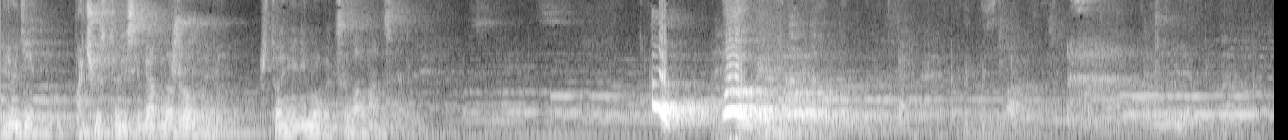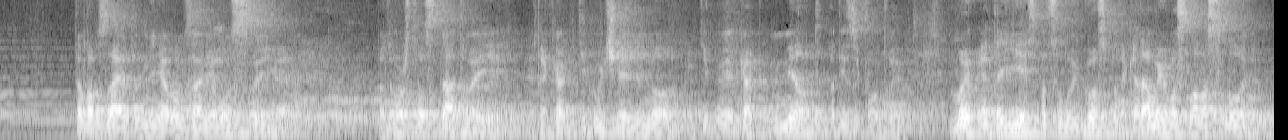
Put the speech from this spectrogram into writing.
люди почувствовали себя обнаженными, что они не могут целоваться. Да лобзает он меня лобзанием уст своих, потому что уста твои – это как текучее вино, как, как мед под языком твоим. Мы – это есть поцелуй Господа, когда мы Его славословим.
